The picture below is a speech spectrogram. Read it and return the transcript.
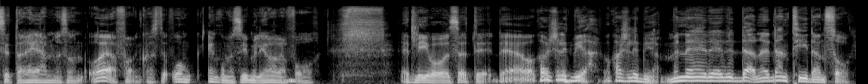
sitter igjen med sånn Å ja, faen, koster 1,7 milliarder for et liv over 70. Det var kanskje litt mye. Var kanskje litt mye. Men eh, det, det, den, den tid, den sorg.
